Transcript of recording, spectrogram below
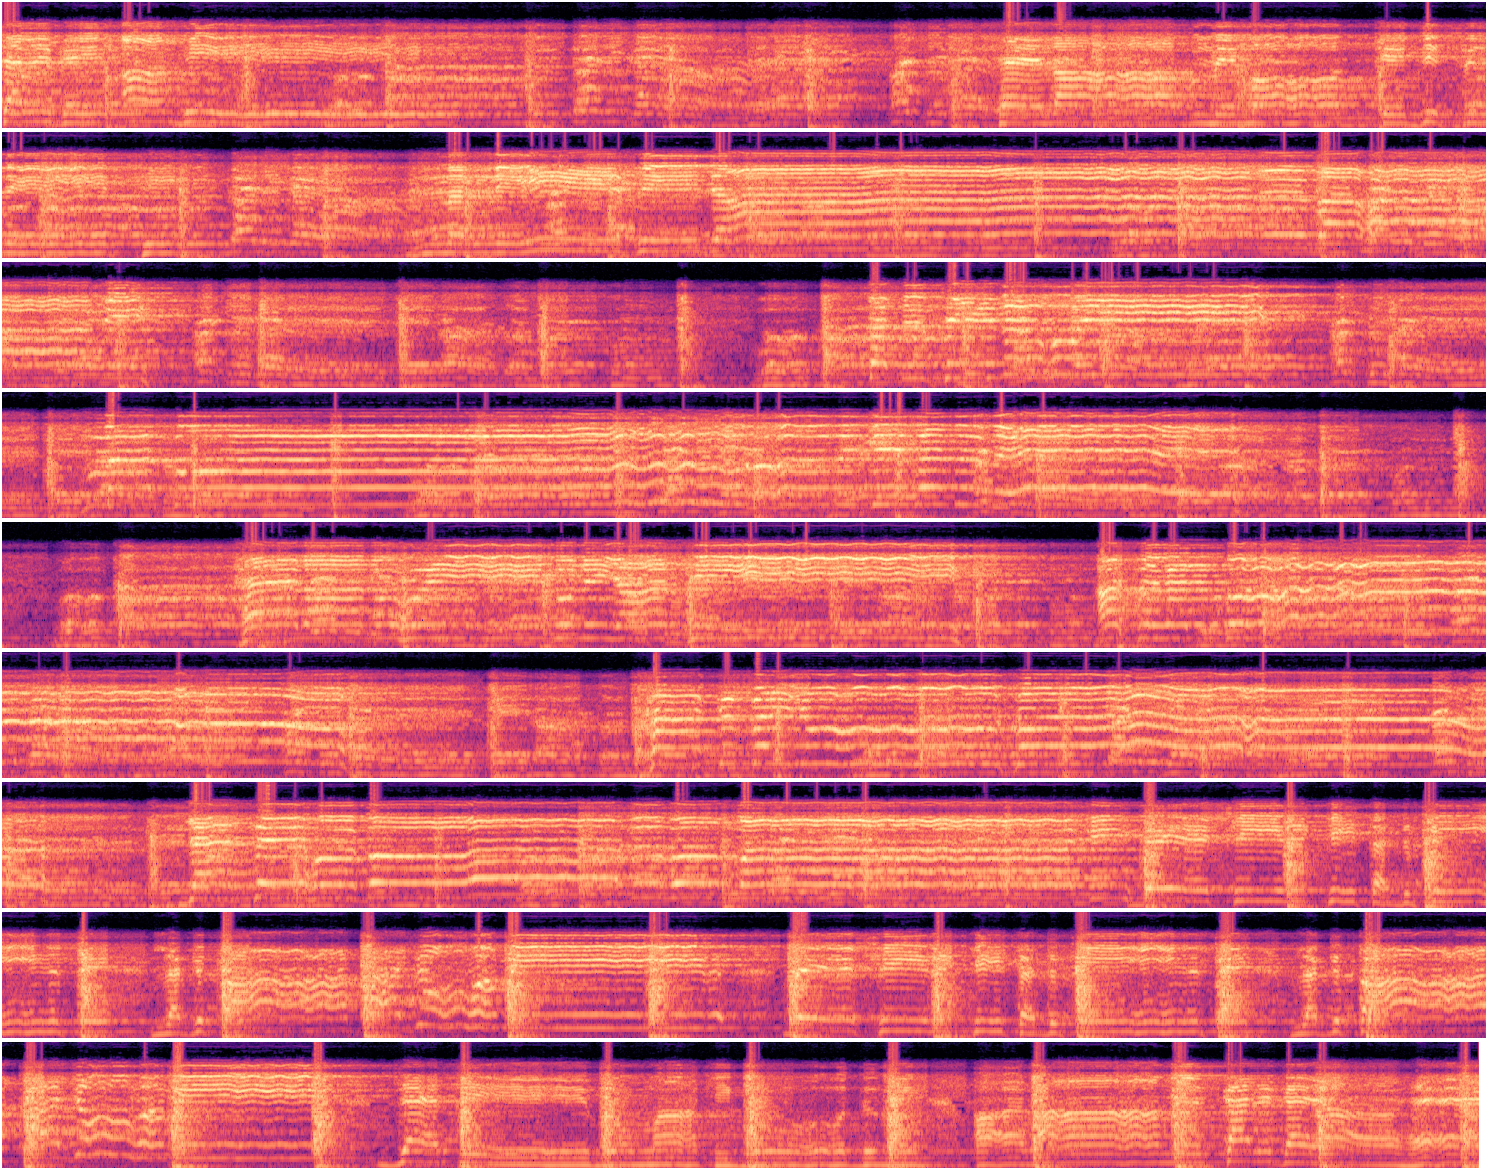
چل گئی آندھی۔ سیلاب میں موت کے جس نے تھی۔ ننی سی جان کی تدفین سے لگتا تھا جو جیسے وہ ماں کی گود میں آرام کر گیا ہے۔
